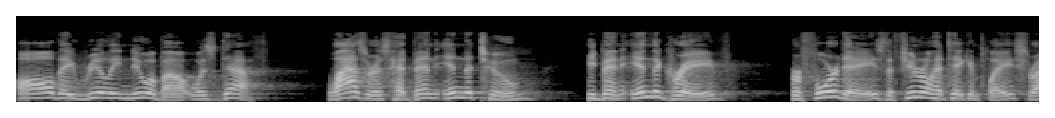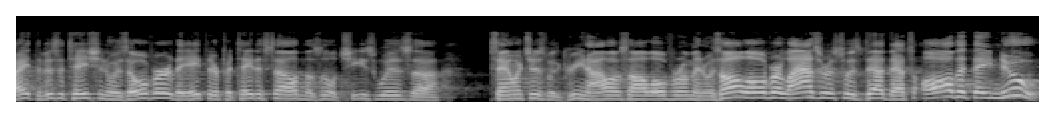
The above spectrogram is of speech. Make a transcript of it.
all they really knew about was death. Lazarus had been in the tomb, he'd been in the grave for four days. The funeral had taken place, right? The visitation was over. They ate their potato salad and those little Cheez Whiz uh, sandwiches with green olives all over them, and it was all over. Lazarus was dead. That's all that they knew.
